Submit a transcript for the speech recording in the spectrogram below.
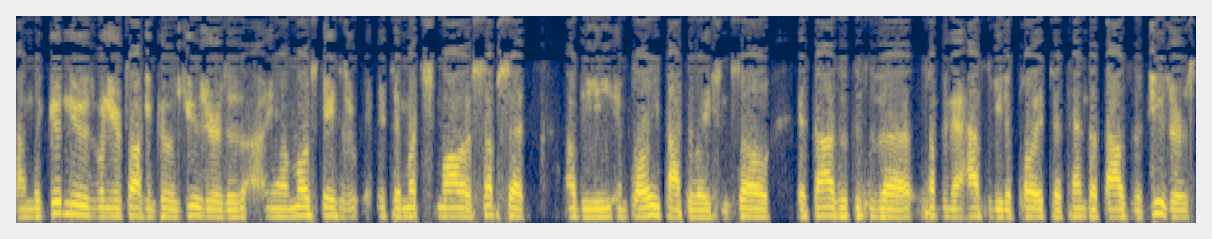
Um, the good news when you're talking privileged users is, uh, you know, in most cases it's a much smaller subset of the employee population. So it's not as if this is a, something that has to be deployed to tens of thousands of users,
